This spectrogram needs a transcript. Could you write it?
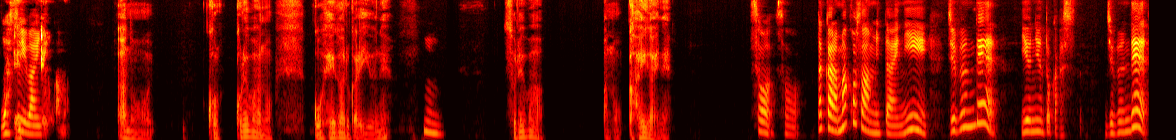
安いワインとかも。あの、こ、これはあの、語弊があるから言うね。うん、それは、あの、海外ね。そうそう。だからまこさんみたいに自分で輸入とかし自分で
